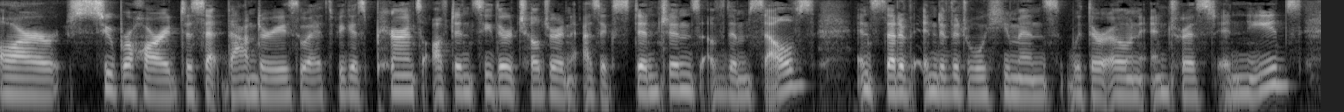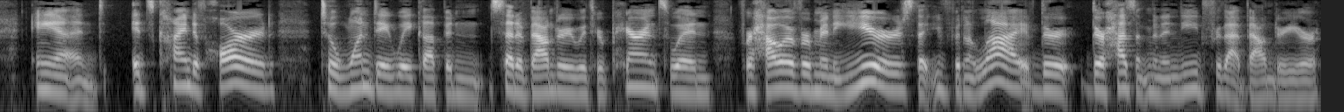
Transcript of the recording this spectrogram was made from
are super hard to set boundaries with because parents often see their children as extensions of themselves instead of individual humans with their own interests and needs. And it's kind of hard to one day wake up and set a boundary with your parents when for however many years that you've been alive there there hasn't been a need for that boundary or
